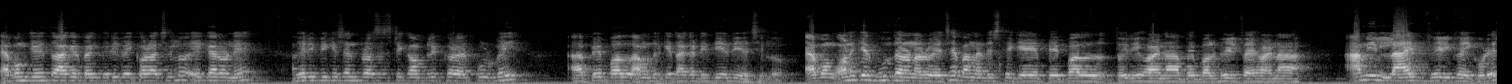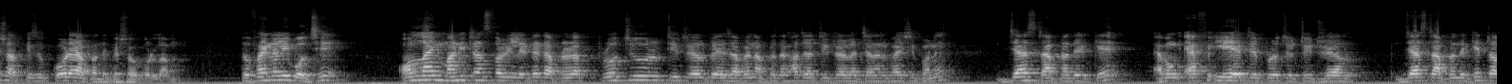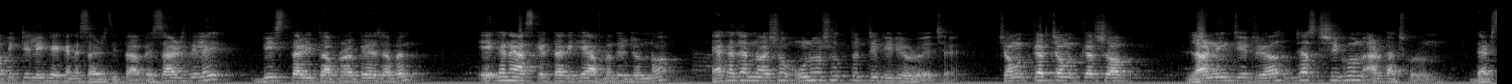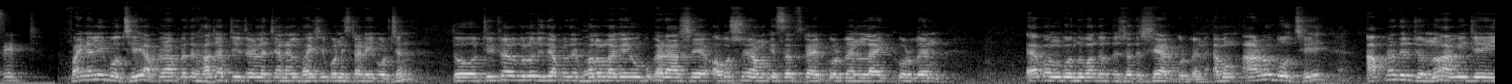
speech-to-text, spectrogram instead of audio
এবং যেহেতু আগের ব্যাংক ভেরিফাই করা ছিল এই কারণে ভেরিফিকেশন প্রসেসটি কমপ্লিট করার পূর্বেই পেপাল আমাদেরকে টাকাটি দিয়ে দিয়েছিল। এবং অনেকের ভুল ধারণা রয়েছে, বাংলাদেশ থেকে পেপাল তৈরি হয় না পেপাল ভেরিফাই হয় না। আমি লাইভ ভেরিফাই করে সবকিছু করে আপনাদেরকে শো করলাম। তো ফাইনালি বলছি অনলাইন মানি ট্রান্সফার রিলেটেড আপনারা প্রচুর টিউটোরিয়াল পেয়ে যাবেন। আপনাদের হাজার টিউটোরিয়ালের চ্যানেল ভাই শিপনে। জাস্ট আপনাদেরকে এবং অ্যাফিলিয়েটের প্রচুর টিউটোরিয়াল জাস্ট আপনাদেরকে টপিকটি লিখে এখানে সার্চ দিতে হবে। সার্চ দিলেই বিস্তারিত আপনারা পেয়ে যাবেন। এখানে আজকের তারিখে আপনাদের জন্য এক হাজার নয়শো উনসত্তরটি ভিডিও রয়েছে। চমৎকার চমৎকার সব লার্নিং টিউটোরিয়াল জাস্ট শিখুন আর কাজ করুন। দ্যাটস ইট ফাইনালি বলছি, আপনারা আপনাদের হাজার টিউটোরিয়ালের চ্যানেল ভাই শিপন স্টাডি করছেন। তো টিউটোরিয়ালগুলো যদি আপনাদের ভালো লাগে, উপকারে আসে, অবশ্যই আমাকে সাবস্ক্রাইব করবেন লাইক করবেন, এবং বন্ধু বান্ধবদের সাথে শেয়ার করবেন। এবং আরও বলছি, আপনাদের জন্য আমি যেই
